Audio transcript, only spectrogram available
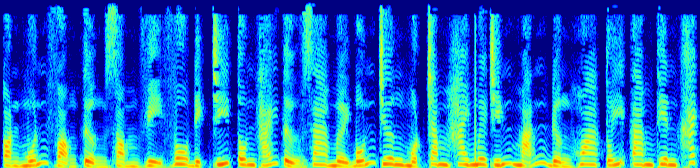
Còn muốn vọng tưởng dòm vị vô địch chí tôn thái tử ra 14 chương 129 mãn đường hoa túy tam thiên khách.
